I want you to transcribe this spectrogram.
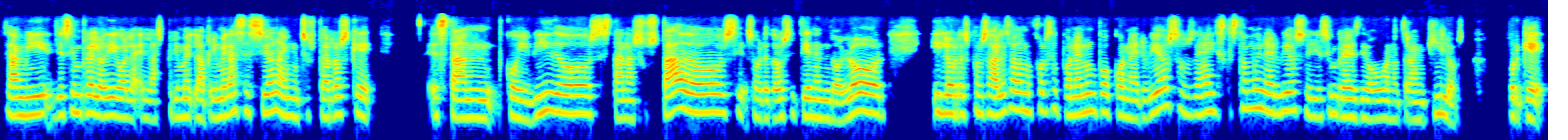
O sea, a mí, yo siempre lo digo, en las la primera sesión hay muchos perros que están cohibidos, están asustados, sobre todo si tienen dolor, y los responsables a lo mejor se ponen un poco nerviosos, de, ay, es que está muy nervioso, y yo siempre les digo, bueno, tranquilos, porque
